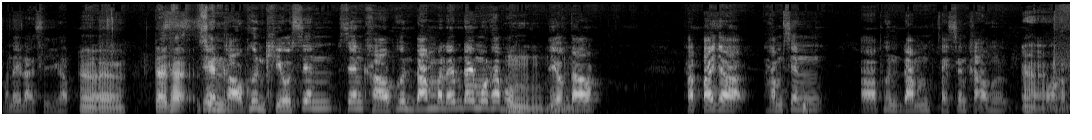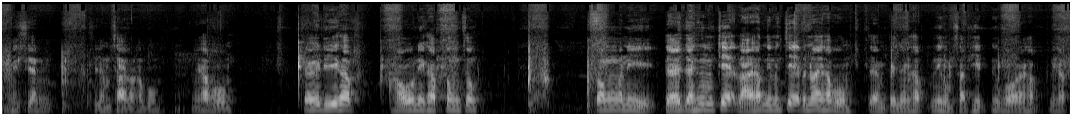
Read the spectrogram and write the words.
มันได้หลายสีครับ เออเออแต่ถ้าเส้เส้น นขาวพื้นเขียวเส้นเส้นขาวพื้นดำอะไรไม่ได้หมดครับผม อืมอืมเดี๋ยวเตาถัดไปจะทำเส้น อ่าพื้นดำใส่เส้นขาวเพื่ออ่าพอครับนี่เส้นสีธรรมชาติก่อนครับผมนี่ครับผมเจอดีครับเขานี่ครับต้องต้องต้องอันนี้ แต่อย่าให้มันเจ๊หลายครับนี่มันเจ๊ไปหน่อยครับผมแต่มันเป็นอย่างครับนี่ผมสาธิตนี่พอนะครับนี่ครับ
